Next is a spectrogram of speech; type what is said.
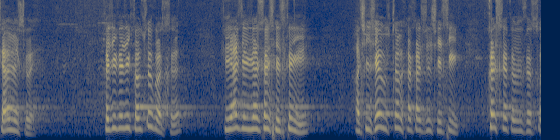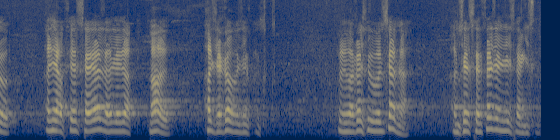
त्यावेळेस आहे कधी कधी कौतुक असतं की या जिल्ह्याचा शेतकरी अतिशय उत्तम प्रकारची शेती कष्ट करीत. असतो आणि आपल्या तयार झालेला माल हा जगामध्ये पाहतो पण मगाशी बोलताना आमच्या सरकारने सांगितलं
